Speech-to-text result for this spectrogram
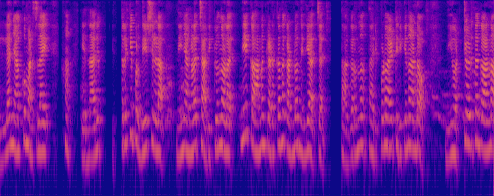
എല്ലാം ഞങ്ങൾക്ക് മനസ്സിലായി. എന്നാലും ഇത്രയ്ക്ക് പ്രതീക്ഷയില്ല നീ ഞങ്ങളെ ചതിക്കുന്നുള്ള നീ കാരണം കിടക്കുന്ന കണ്ടോ നിന്റെ അച്ഛൻ? തകർന്ന് തരിപ്പണമായിട്ടിരിക്കുന്ന കണ്ടോ? നീ ഒറ്റ ഒരുത്തം കാണാ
